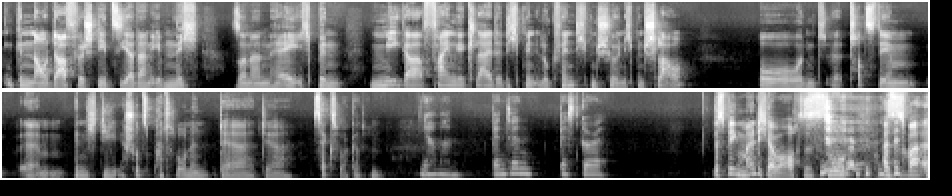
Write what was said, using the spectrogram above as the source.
genau dafür steht sie ja dann eben nicht, sondern hey, ich bin mega fein gekleidet, ich bin eloquent, ich bin schön, ich bin schlau. Und äh, trotzdem ähm, bin ich die Schutzpatronin der, der Sexworkerin. Ja, Mann. Benton, Best Girl. Deswegen meinte ich aber auch, es ist so, also es war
